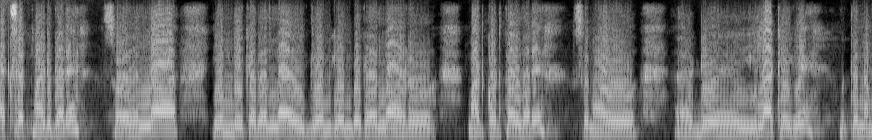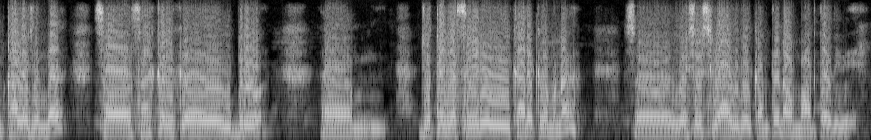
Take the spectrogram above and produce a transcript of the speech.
ಆಕ್ಸೆಪ್ಟ್ ಮಾಡಿದ್ದಾರೆ. ಸೊ ಎಲ್ಲ ಏನು ಬೇಕಾದೆಲ್ಲ, ಈ ಗೇಮ್ಗೆ ಏನ್ ಬೇಕಾದೆಲ್ಲ ಅವರು ಮಾಡಿಕೊಡ್ತಾ ಇದ್ದಾರೆ. ಸೊ ನಾವು ಡಿ- ಇಲಾಖೆಗೆ ಮತ್ತೆ ನಮ್ಮ ಕಾಲೇಜಿಂದ ಸಹಕಾರ ಇಬ್ಬರು ಜೊತೆಗೆ ಸೇರಿ ಈ ಕಾರ್ಯಕ್ರಮನ ಸೊ ಯಶಸ್ವಿ ಆಗಬೇಕಂತ ನಾವು ಮಾಡ್ತಾ ಇದೀವಿ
